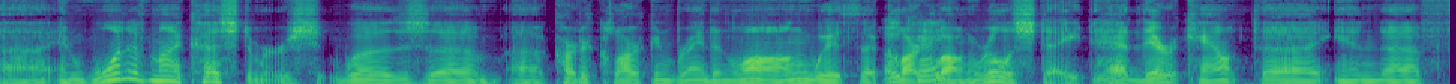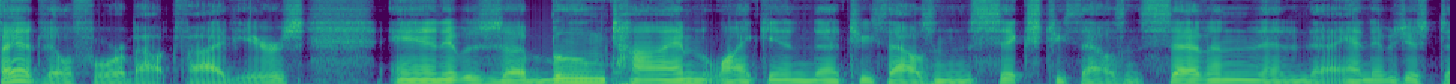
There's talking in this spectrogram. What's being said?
Uh, and one of my customers was uh, uh, Carter Clark and Brandon Long with uh, Clark okay. Long Real Estate. Had their account uh, in uh, Fayetteville for about five years, and it was a boom time, like in 2006, 2007, and and it was just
